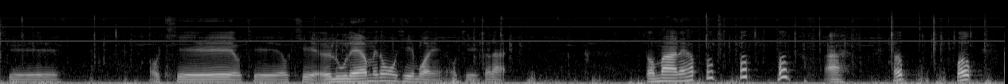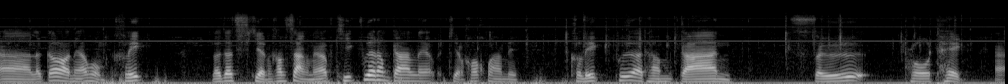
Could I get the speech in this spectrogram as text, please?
เคโอเคโอเคโอเคเออรู้แล้วไม่ต้องโอเคบ่อยโอเคก็ได้ ต่อมานะครับปุ๊บปุ๊บปุ๊บอะปุ๊บปุ๊บอ่าแล้วก็นะครับผมคลิก เราจะเขียนคำสั่งนะครับ คลิกเพื่อทำการนะครับเขียนข้อความนี่คลิกเพื่อทำการซื้อ protect อ่า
